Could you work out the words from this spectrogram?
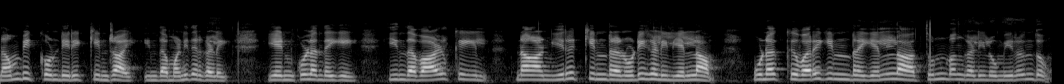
நம்பிக்கொண்டிருக்கின்றாய் இந்த மனிதர்களை? என் குழந்தையே இந்த வாழ்க்கையில் நான் இருக்கின்ற நொடிகளில் எல்லாம் உனக்கு வருகின்ற எல்லா துன்பங்களிலும் இருந்தும்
